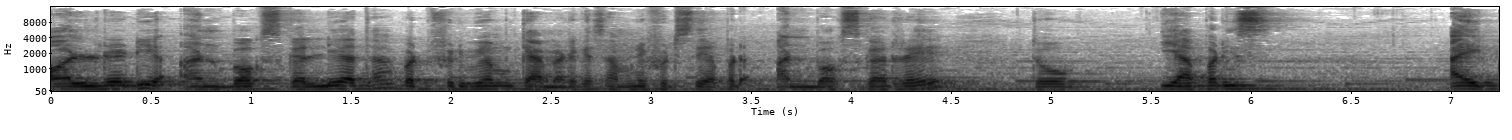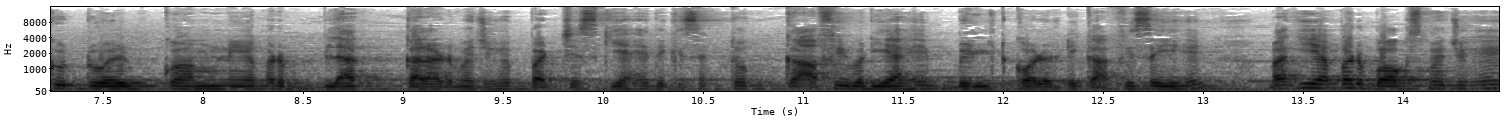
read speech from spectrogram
ऑलरेडी अनबॉक्स कर लिया था बट फिर भी हम कैमरे के सामने फिर से यहाँ पर अनबॉक्स कर रहे तो यहाँ पर इस आईक्यू 12 को हमने यहाँ पर ब्लैक कलर में जो है परचेस किया है, देख सकते हो, काफ़ी बढ़िया है बिल्ड क्वालिटी काफ़ी सही है। बाकी यहाँ पर बॉक्स में जो है,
